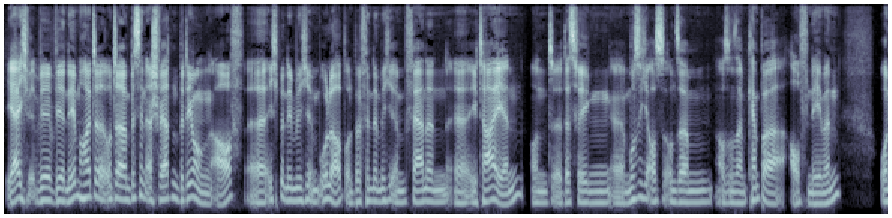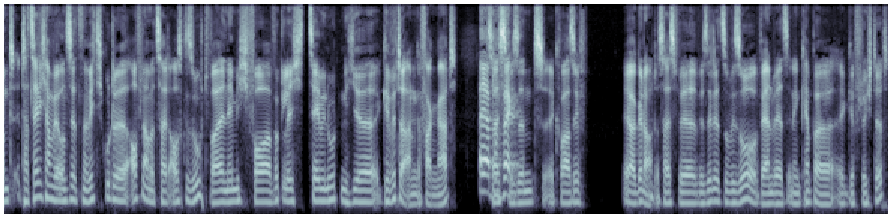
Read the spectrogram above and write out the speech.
Ja, ich, wir, wir nehmen heute unter ein bisschen erschwerten Bedingungen auf. Äh, ich bin nämlich im Urlaub und befinde mich im fernen äh, Italien und äh, deswegen muss ich aus unserem, aus unserem Camper aufnehmen. Und tatsächlich haben wir uns jetzt eine richtig gute Aufnahmezeit ausgesucht, weil nämlich vor wirklich zehn Minuten hier Gewitter angefangen hat. Ah ja, das heißt, perfekt. wir sind quasi ja, genau. Das heißt, wir, wir sind jetzt sowieso, wären wir jetzt in den Camper äh, geflüchtet.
